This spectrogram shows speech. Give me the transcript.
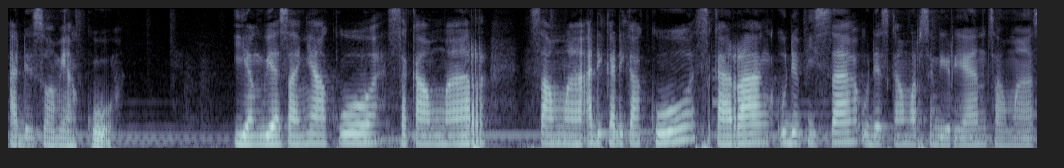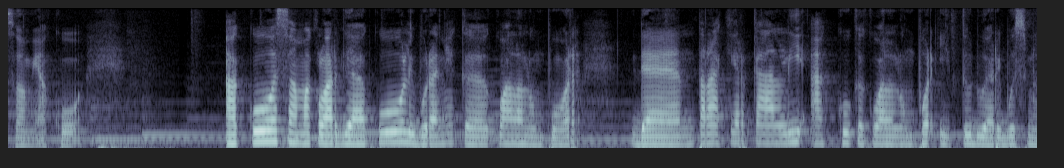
ada suami aku. Yang biasanya aku sekamar sama adik-adik aku, sekarang udah pisah, udah sekamar sendirian sama suami aku. Aku sama keluarga aku liburannya ke Kuala Lumpur dan terakhir kali aku ke Kuala Lumpur itu 2019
